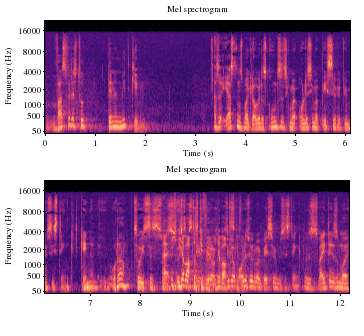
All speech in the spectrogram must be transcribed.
Was würdest du denen mitgeben? Also erstens mal glaube ich, dass grundsätzlich mal alles immer besser wird, wie man sich denkt, generell, oder? So ist es. So äh, ich, so ich habe auch das Gefühl. Ich, also ich glaube, alles wird mal besser, wie man sich denkt. Und das Zweite ist einmal,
